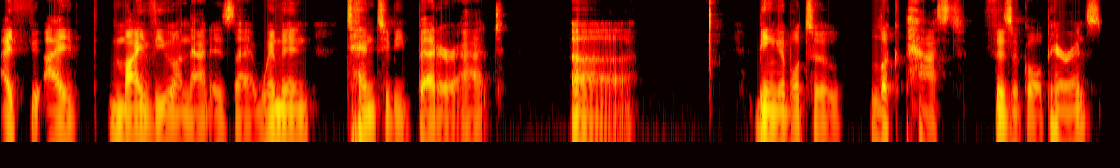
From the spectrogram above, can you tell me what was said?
I I my view on that is that women tend to be better at uh being able to look past physical appearance.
